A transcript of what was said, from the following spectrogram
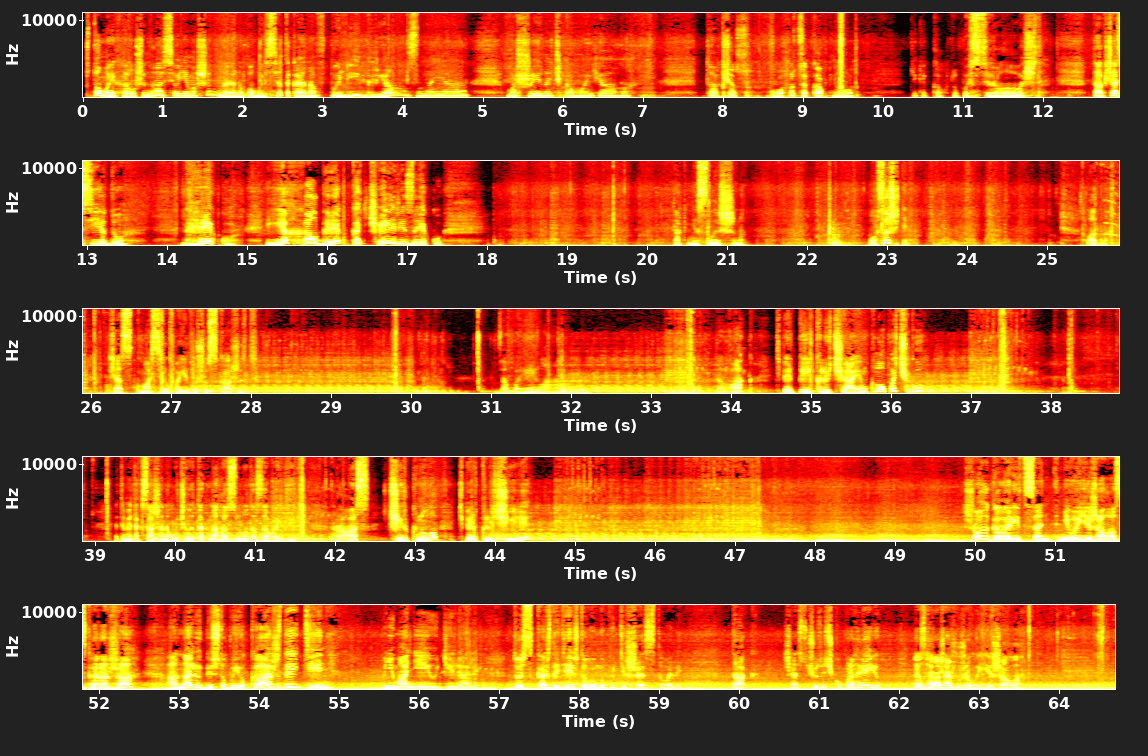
Что, мои хорошие, надо сегодня машину, наверное, помыть. Вся такая она в пыли, грязная. Машиночка моя. Так, сейчас, о, це капнуло? Тільки капту постирала, бачите. Так, сейчас еду к греку. Ехал грека через реку. Так, не слышно. О, слышите? Ладно, сейчас к мастеру поеду, что скажет. Забыла. Так, теперь переключаем кнопочку. Это меня так Саша научила. И так на газу надо заводить. Раз, чиркнуло. Теперь включили. Что говорится, не выезжала с гаража. Она любит, чтобы ее каждый день внимание ей уделяли. То есть каждый день, чтобы мы путешествовали. Так, сейчас чуточку прогрею. Я с гаража уже выезжала.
